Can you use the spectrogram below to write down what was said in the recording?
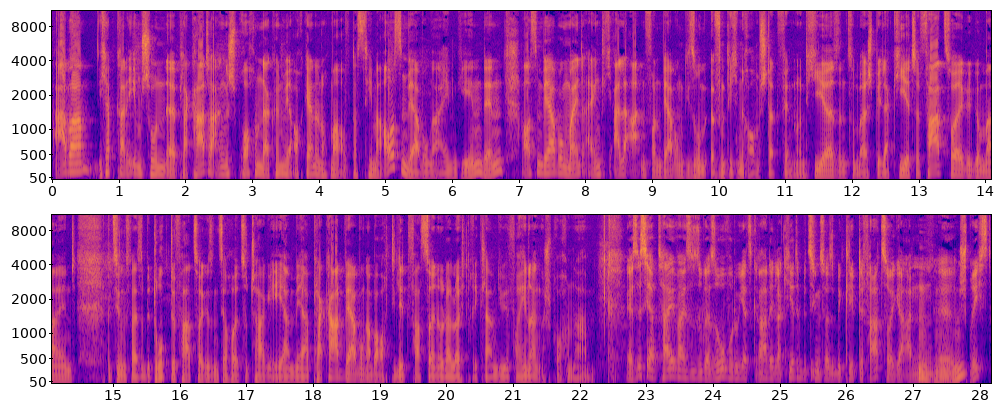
Aber ich habe gerade eben schon äh, Plakate angesprochen, da können wir auch gerne nochmal auf das Thema Außenwerbung eingehen, denn Außenwerbung meint eigentlich alle Arten von Werbung, die so im öffentlichen Raum stattfinden. Und hier sind zum Beispiel lackierte Fahrzeuge gemeint, beziehungsweise bedruckte Fahrzeuge sind es ja heutzutage eher mehr. Plakatwerbung, aber auch die Litfaßsäulen oder Leuchtreklamen, die wir vorhin angesprochen haben. Es ist ja teilweise sogar so, wo du jetzt gerade lackierte bzw. beklebte Fahrzeuge ansprichst.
